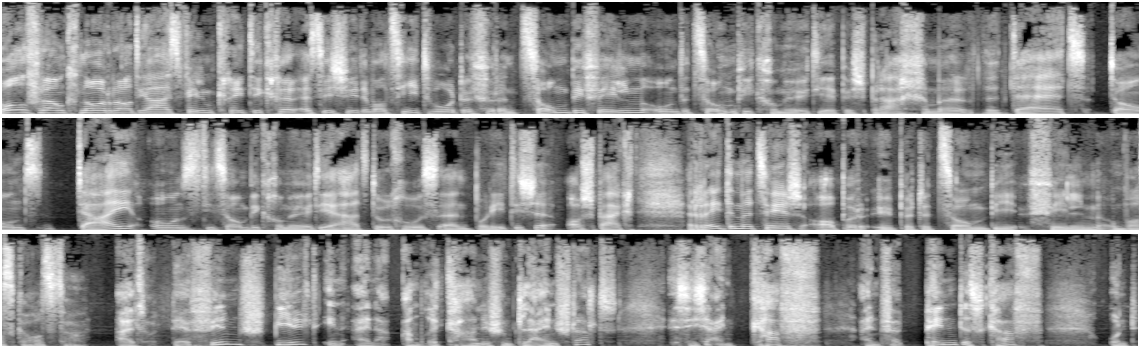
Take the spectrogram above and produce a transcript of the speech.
Wolfram Knorr, Radio 1 Filmkritiker. Es ist wieder mal Zeit geworden für einen Zombie-Film und eine Zombie-Komödie besprechen wir. The Dead Don't Die. Und die Zombie-Komödie hat durchaus einen politischen Aspekt. Reden wir zuerst aber über den Zombie-Film. Um was geht es da? Also, der Film spielt in einer amerikanischen Kleinstadt. Es ist ein Kaff, ein verpenntes Kaff und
